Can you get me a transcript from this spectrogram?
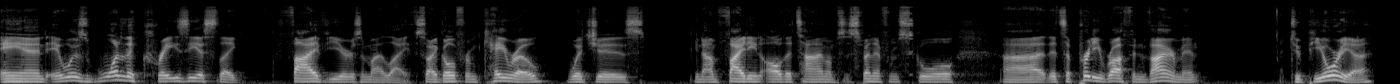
and it was one of the craziest like five years of my life. So I go from Cairo, which is, you know, I'm fighting all the time. I'm suspended from school uh, it's a pretty rough environment to Peoria,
